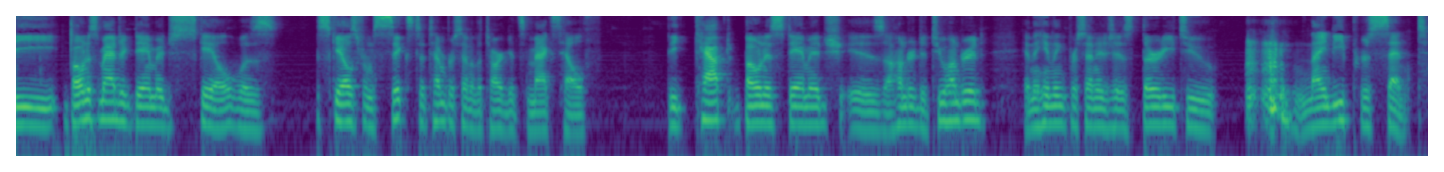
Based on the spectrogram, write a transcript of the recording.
the bonus magic damage scale was scales from 6 to 10% of the target's max health the capped bonus damage is 100 to 200, and the healing percentage is 30 to 90%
